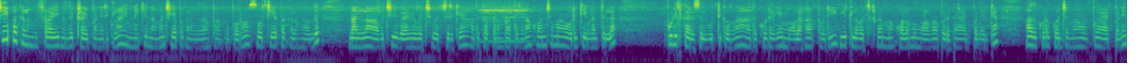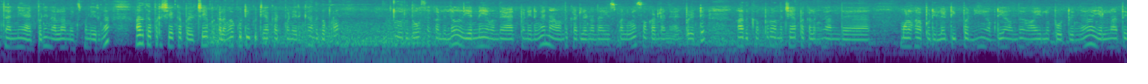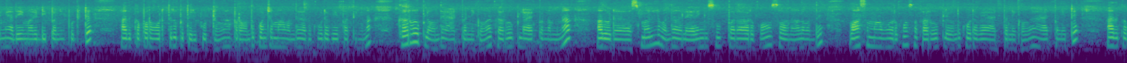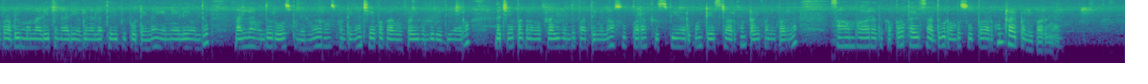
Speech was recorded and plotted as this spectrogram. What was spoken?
சேப்பக்கிழங்கு fry வந்து try பண்ணியிருக்கலாம் இன்றைக்கி நம்ம சேப்பக்கிழங்கு தான் பார்க்க போகிறோம் ஸோ சேப்பக்கிழங்கு வந்து நல்லா அவிச்சு வேக வச்சு வச்சுருக்கேன். அதுக்கப்புறம் பார்த்திங்கன்னா கொஞ்சமாக ஒரு கிண்ணத்தில் புளிக்கரைசல் ஊற்றிக்கோங்க அது கூடவே மிளகா பொடி வீட்டில் வச்சுருக்க குழம்பு மிளகா பொடி தான் ஆட் பண்ணியிருக்கேன் அது கூட கொஞ்சமாக உப்பு ஆட் பண்ணி தண்ணி ஆட் பண்ணி நல்லா மிக்ஸ் பண்ணிடுங்க அதுக்கப்புறம் சேக்க சேப்பக்கிழங்க குட்டி குட்டியாக கட் பண்ணியிருக்கேன் அதுக்கப்புறம் ஒரு தோசை கல்லில் எண்ணெயை வந்து ஆட் பண்ணிவிடுங்க நான் வந்து கடலெண்ணெய் தான் யூஸ் பண்ணுவேன். ஸோ கடலெண்ணெய் ஆட் பண்ணிவிட்டு அதுக்கப்புறம் அந்த சேப்பக்கிழங்கு அந்த மிளகா பொடியில் டிப் பண்ணி அப்படியே வந்து ஆயிலில் போட்டுருங்க. எல்லாத்தையுமே அதே மாதிரி டிப் பண்ணி போட்டுட்டு அதுக்கப்புறம் ஒரு திருப்பு திருப்பி விட்டுருங்க. அப்புறம் வந்து கொஞ்சமாக வந்து அது கூடவே பார்த்திங்கன்னா கருவேப்பிலை வந்து ஆட் பண்ணிக்கோங்க. கருவேப்பிலை ஆட் பண்ணோம்னா அதோட ஸ்மெல் வந்து அதில் இறங்கி சூப்பராக இருக்கும். ஸோ அதனால் வந்து வாசமாகவும் இருக்கும். ஸோ கருவேப்பிலை வந்து கூடவே ஆட் பண்ணிக்கோங்க. ஆட் பண்ணிவிட்டு அதுக்கப்புறம் அப்படியே முன்னாடி பின்னாடி அப்படியே நல்லா திருப்பி போட்டிங்கன்னா எண்ணெயிலே வந்து நல்லா வந்து ரோஸ்ட் பண்ணிடுங்க. ரோஸ்ட் பண்ணிட்டீங்கன்னா சேப்பக்கிழங்கு ஃப்ரை வந்து ரெடி ஆகிரும் இந்த சேப்பக்கிழங்கு ஃப்ரை வந்து பார்த்திங்கன்னா சூப்பராக கிறிஸ்பியாக இருக்கும். டேஸ்ட்டாக இருக்கும். ட்ரை பண்ணி பாருங்கள் சாம்பார் அதுக்கப்புறம் தயிர் சாதத்துக்கு ரொம்ப சூப்பராக இருக்கும். ட்ரை பண்ணி பாருங்கள்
